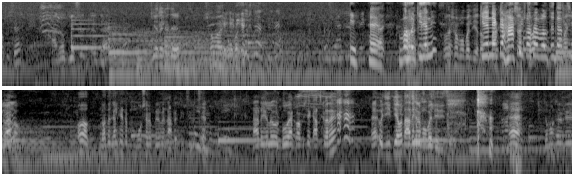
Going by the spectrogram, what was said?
অফিসে? আর ও গিয়েছে দেখা করতে গিয়ে দেখে যে সবাই হ্যাঁ বলো কি জানি? সব মোবাইল দিয়ে দাও। কি জানি একটা হাসির কথা বলতে যাচ্ছিল। ও গতকালকে একটা মোশারফ করিমের নাটক দেখছি বুঝছেন? নাটক গেলে ওর বউ এক অফিসে কাজ করে। হ্যাঁ, ওই জিতি আবার তাদের করে মোবাইল দিয়ে দিচ্ছে হ্যাঁ তো মোশারফ করিম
